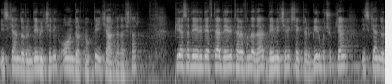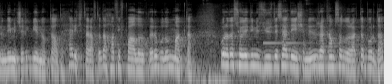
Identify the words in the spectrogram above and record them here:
İskenderun demir çelik 14.2 arkadaşlar. Piyasa değeri defter değeri tarafında da demir çelik sektörü 1.5 iken İskenderun demir çelik 1.6. Her iki tarafta da hafif pahalılıkları bulunmakta. Burada söylediğimiz yüzdesel değişimlerin rakamsal olarak da burada.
